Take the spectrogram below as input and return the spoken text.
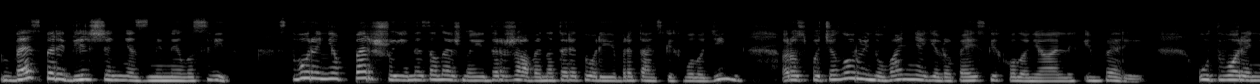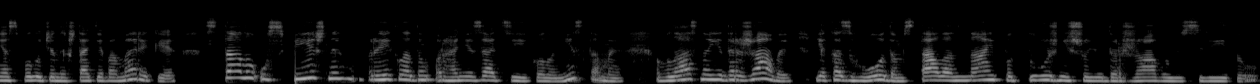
без перебільшення змінило світ. Створення першої незалежної держави на території британських володінь розпочало руйнування європейських колоніальних імперій. Утворення Сполучених Штатів Америки стало успішним прикладом організації колоністами власної держави, яка згодом стала найпотужнішою державою світу.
